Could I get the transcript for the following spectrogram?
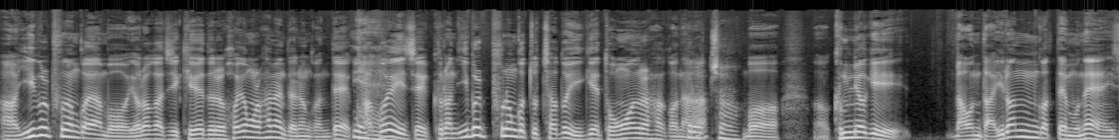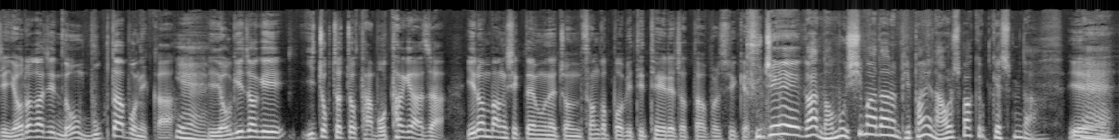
아, 입을 푸는 거야 뭐 여러 가지 기회들을 허용을 하면 되는 건데 예. 과거에 이제 그런 입을 푸는 것조차도 이게 동원을 하거나 그렇죠. 뭐 어, 금력이 나온다 이런 것 때문에 이제 여러 가지 너무 묵다 보니까 예. 여기저기 이쪽 저쪽 다 못하게 하자 이런 방식 때문에 좀 선거법이 디테일해졌다고 볼 수 있겠습니다. 규제가 너무 심하다는 비판이 나올 수밖에 없겠습니다. 예. 예.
